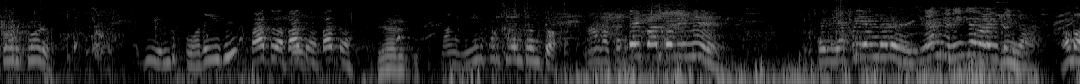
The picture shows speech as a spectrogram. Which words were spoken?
போடு போடு. இது எங்க புதையுது? பாத்து வா பாத்து வா பாத்து வா நாங்க மீன் பிடிக்கலன்ட்டு வந்துட்டோம் நாங்க குட்டை பார்த்தோம் மீன். சரி எப்படி இருந்தாலும் ஏங்க நீங்களே வளைவிட்டீங்க ஆமா.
